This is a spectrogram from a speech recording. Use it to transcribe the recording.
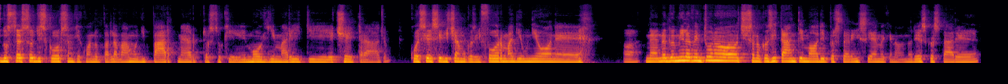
lo stesso discorso anche quando parlavamo di partner piuttosto che mogli, mariti, eccetera. Cioè, qualsiasi, diciamo così, forma di unione. Oh, nel 2021 ci sono così tanti modi per stare insieme che no, non riesco a stare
